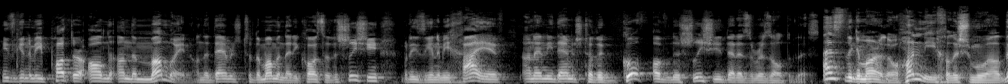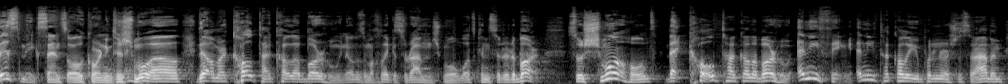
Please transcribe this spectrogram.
he's going to be pater on on the mumwain, on the damage to the mumwain that he caused to the shlishi, but he's going to be chayiv on any damage to the guf of the shlishi that is a result of this. As the Gemara though, hani Shmuel, this makes sense all according to Shmuel. The Amar Kol Takala Barhu. We know there's a machlekes Rav and Shmuel, what's considered a bar? So Shmuel holds that kol takala barhu, anything, any takala you put in Rosh Hashanah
